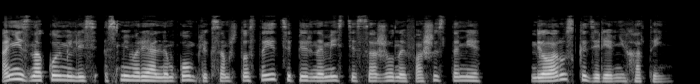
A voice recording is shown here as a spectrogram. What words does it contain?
Они знакомились с мемориальным комплексом, что стоит теперь на месте сожженной фашистами белорусской деревни Хатынь.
